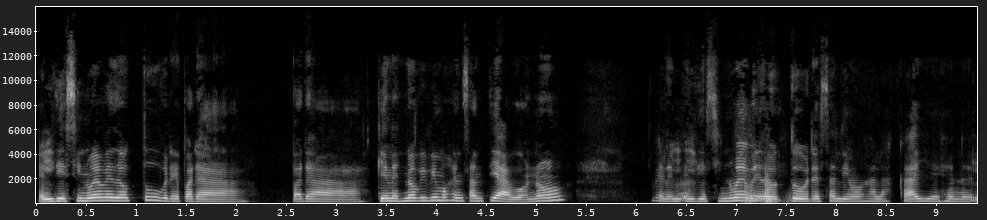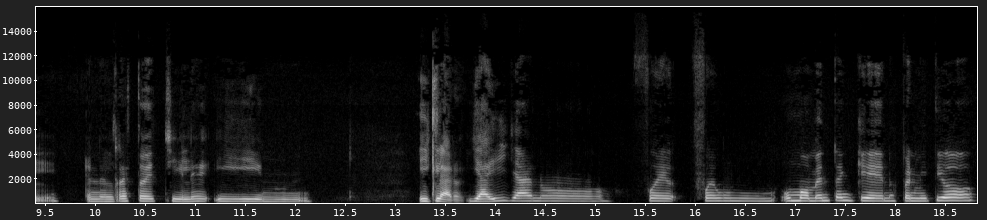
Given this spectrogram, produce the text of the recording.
el 19 de octubre para, para quienes no vivimos en Santiago, ¿no? El, el, 19 de octubre salimos a las calles en el, en el resto de Chile y, y claro, y ahí ya no fue, fue un, un momento en que nos permitió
